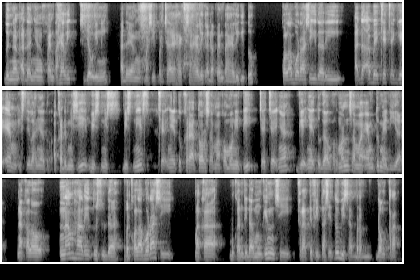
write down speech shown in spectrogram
dengan adanya pentahelik sejauh ini, ada yang masih percaya hexahelik, ada pentahelik gitu, kolaborasi dari ada ABCCGM istilahnya tuh akademisi bisnis bisnis C-nya itu kreator sama community C-nya G-nya itu government sama M itu media. Nah kalau enam hal itu sudah berkolaborasi maka bukan tidak mungkin si kreativitas itu bisa berdongkrak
